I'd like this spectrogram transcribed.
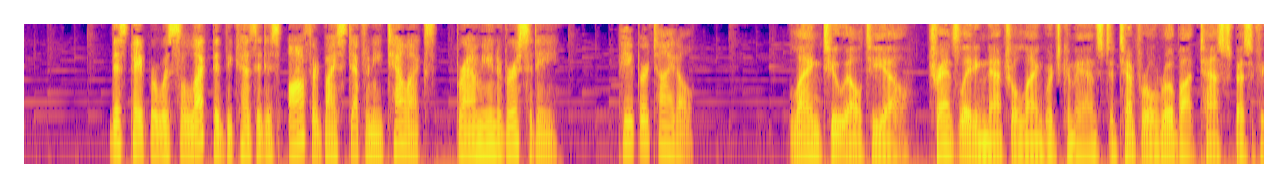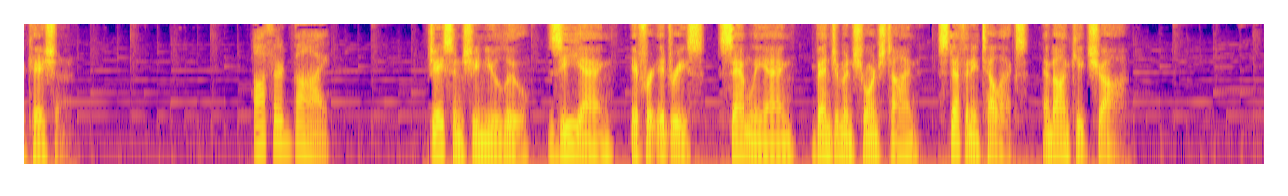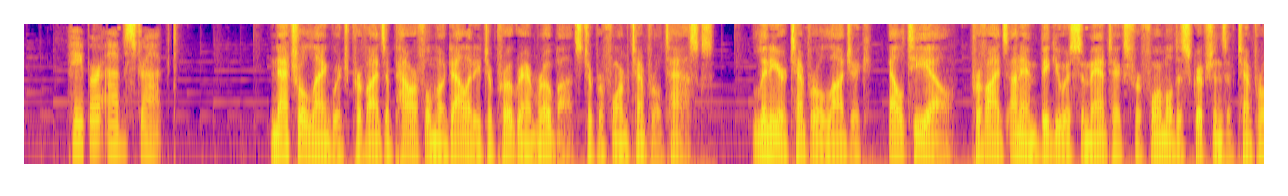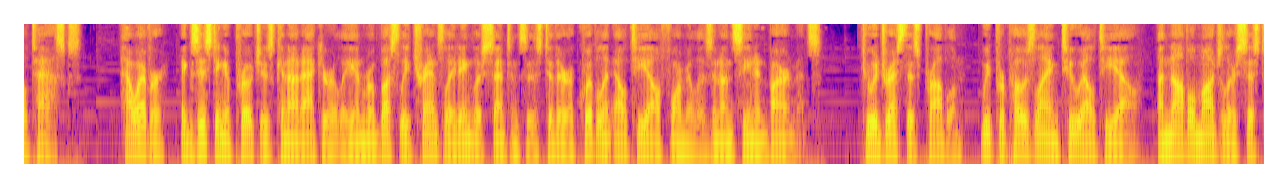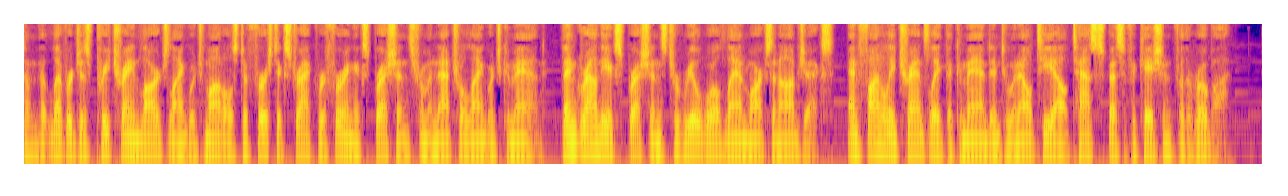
This paper was selected because it is authored by Stefanie Tellex, Brown University. Paper title Lang 2 LTL Translating Natural Language Commands to Temporal Robot Task Specification. Authored by Jason Xinyu Liu, Zi Yang, Ifrah Idrees, Sam Liang, Benjamin Schornstein, Stefanie Tellex, and Ankit Shah. Paper Abstract Natural language provides a powerful modality to program robots to perform temporal tasks. Linear temporal logic, LTL, provides unambiguous semantics for formal descriptions of temporal tasks. However, existing approaches cannot accurately and robustly translate English sentences to their equivalent LTL formulas in unseen environments. To address this problem, we propose Lang 2 LTL, a novel modular system that leverages pre trained large language models to first extract referring expressions from a natural language command, then ground the expressions to real world landmarks and objects, and finally translate the command into an LTL task specification for the robot.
